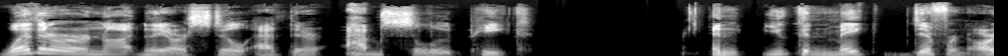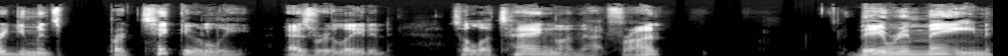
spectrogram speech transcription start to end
Whether or not they are still at their absolute peak, and you can make different arguments, particularly as related to Letang on that front, they remain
